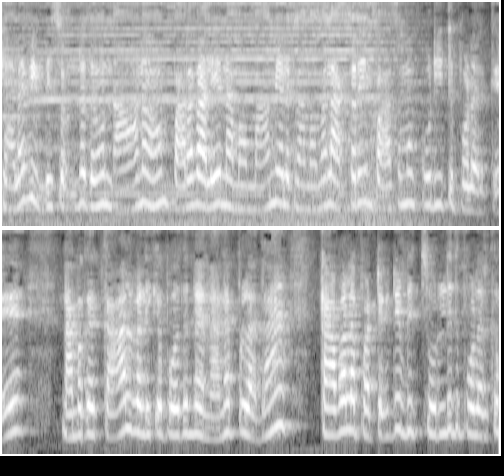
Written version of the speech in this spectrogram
கிழவி இப்படி சொன்னதும் நானும் பரவாயில்லையே நம்ம மாமியாருக்கு நம்ம மேல அக்கறையும் பாசமும் கூட்டிட்டு போல இருக்கு. நமக்கு கால் வலிக்க போகுதுன்ற நினைப்புல தான் கவலைப்பட்டுக்கிட்டு இப்படி சொல்லுது போல இருக்கு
